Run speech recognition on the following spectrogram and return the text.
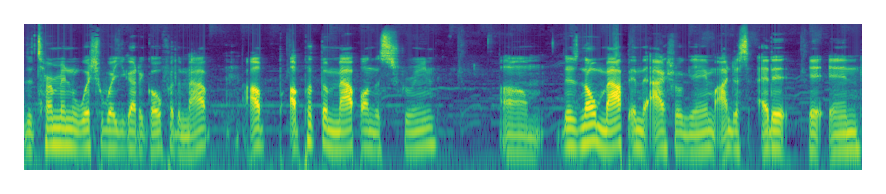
determine which way you got to go for the map. I'll, I'll put the map on the screen. Um, there's no map in the actual game. I just edit it in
